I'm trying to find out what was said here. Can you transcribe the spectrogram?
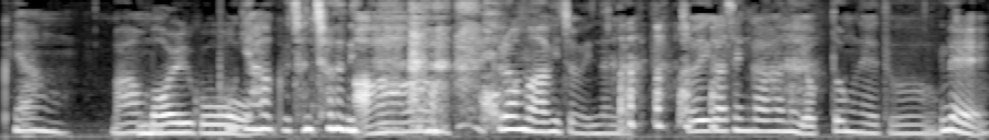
그냥 마음 멀고 포기하고 천천히 아, 그런 마음이 좀 있는 것 같아요. 저희가 생각하는 옆 동네도 네.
